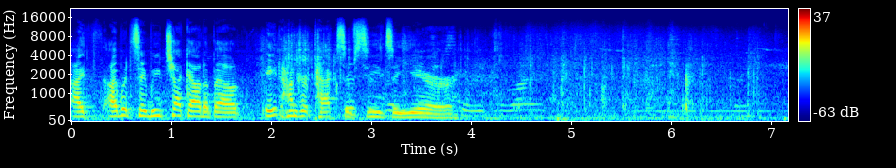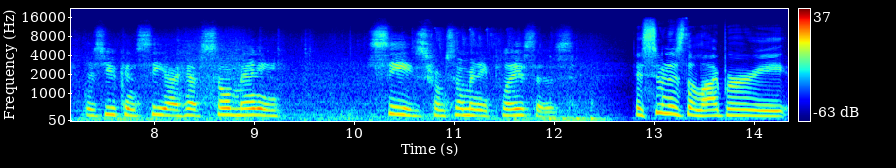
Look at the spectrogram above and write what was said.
I, I would say we check out about 800 packs of seeds a year. As you can see, I have so many seeds from so many places. As soon as the library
